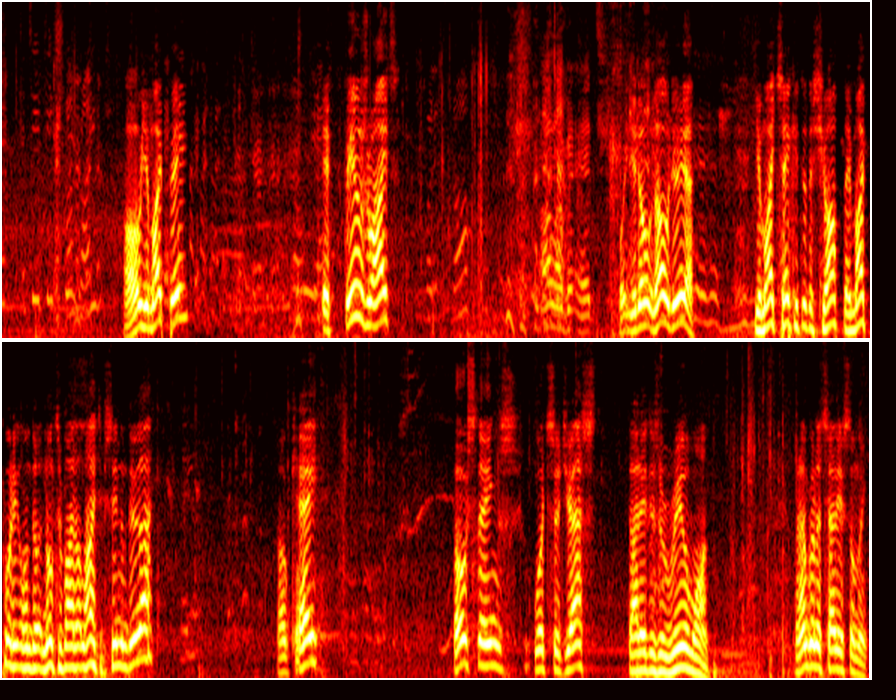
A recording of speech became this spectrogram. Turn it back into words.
it? It's, it's not right, Oh, you might be. It feels right, but it's not. I love it, Ed. but you don't know, do you? You might take it to the shop. They might put it under an ultraviolet light. Have you seen them do that? Okay. Those things would suggest that it is a real one. But I'm going to tell you something.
